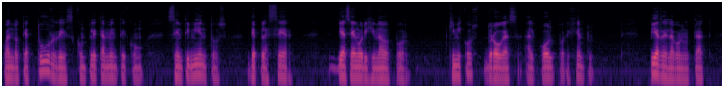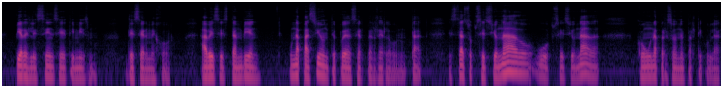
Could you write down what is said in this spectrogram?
cuando te aturdes completamente con sentimientos de placer, ya sean originados por químicos, drogas, alcohol, por ejemplo, pierdes la voluntad, pierdes la esencia de ti mismo, de ser mejor. A veces también una pasión te puede hacer perder la voluntad. Estás obsesionado u obsesionada con una persona en particular.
